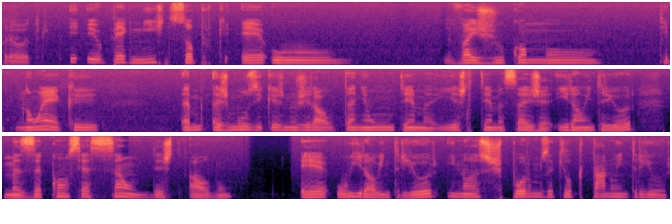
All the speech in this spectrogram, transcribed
para outro? Eu- Eu pego nisto só porque é o. Vejo como. Tipo, não é que a as músicas no geral tenham um tema e este tema seja ir ao interior, mas a concepção deste álbum é o ir ao interior e nós expormos aquilo que está no interior.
